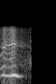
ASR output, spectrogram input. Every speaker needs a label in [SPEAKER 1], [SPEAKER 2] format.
[SPEAKER 1] Happy?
